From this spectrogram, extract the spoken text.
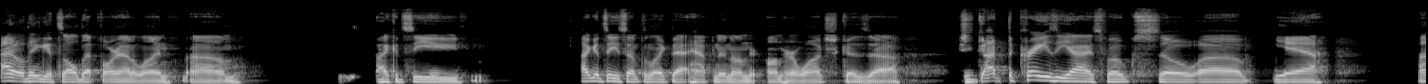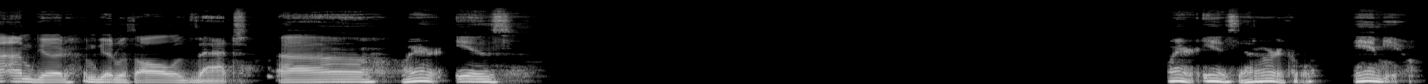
I don't think it's all that far out of line. Um I could see I could see something like that happening on her, on her watch cuz uh she's got the crazy eyes, folks. So uh yeah. I- I'm good. I'm good with all of that. Uh, where is? Where is that article? Damn you.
